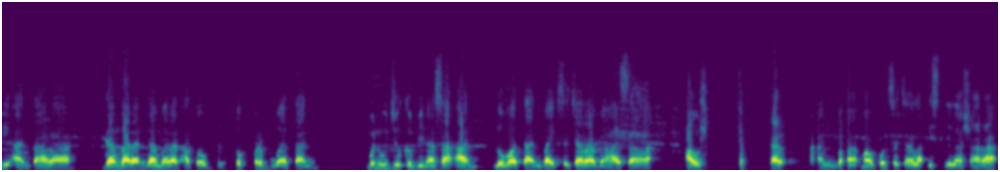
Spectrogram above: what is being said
di antara gambaran-gambaran atau bentuk perbuatan menuju kebinasaan lugatan baik secara bahasa maupun secara istilah syara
